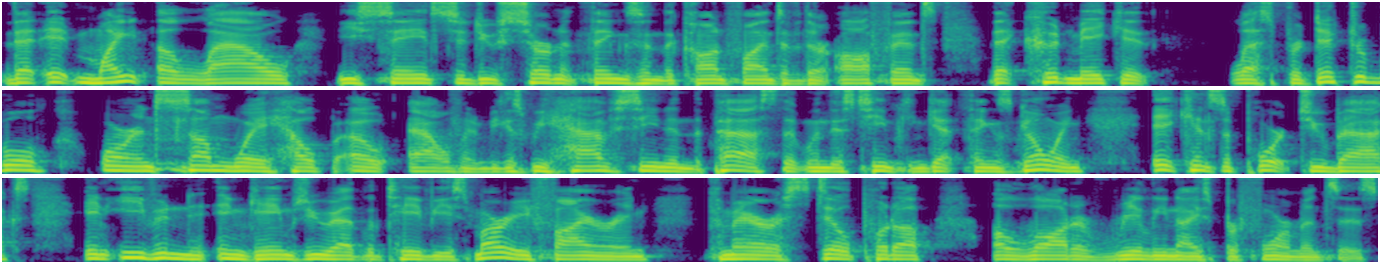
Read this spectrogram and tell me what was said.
that it might allow the Saints to do certain things in the confines of their offense that could make it less predictable or in some way help out Alvin because we have seen in the past that when this team can get things going, it can support two backs. And even in games you had Latavius Murray firing, Kamara still put up a lot of really nice performances.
